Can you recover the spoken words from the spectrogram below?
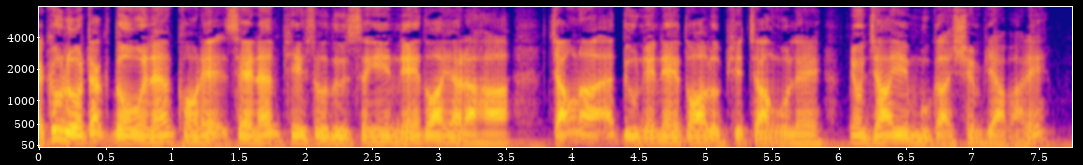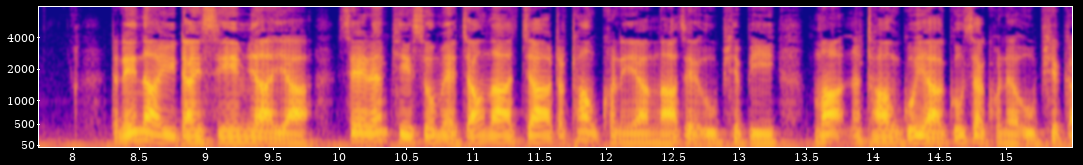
ယခုလိုတက်တော်ဝန်ထမ်းခေါ်တဲ့ဆယ်တန်းဖြေဆိုသူစည်ရင်နဲသွားရတာဟာကျောင်းလာအတူနဲနဲသွားလို့ဖြစ်ကြောင်းကိုလည်းညွှန်ကြားရေးမှူးကရှင်းပြပါတယ်။တနင်္သာရီတိုင်းစည်ရင်များအရဆယ်တန်းဖြေဆိုမဲ့ကျောင်းသားကြား1950ဦးဖြစ်ပြီးမ2998ဦးဖြစ်က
